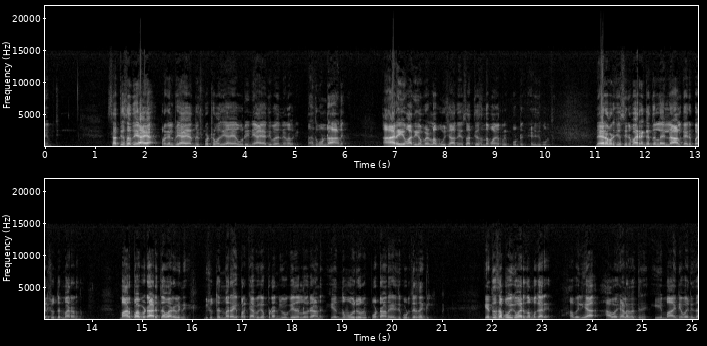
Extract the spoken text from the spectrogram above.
നിയമിച്ചു സത്യസന്ധയായ പ്രഗത്ഭയായ നിഷ്പക്ഷമതിയായ ഒരു ന്യായാധിപ തന്നെയാണ് അവർ അതുകൊണ്ടാണ് ആരെയും അധികം വെള്ളം പൂശാതെ സത്യസന്ധമായ റിപ്പോർട്ട് എഴുതി കൊടുത്തത്. നേരെ മറിച്ച് സിനിമാ രംഗത്തുള്ള എല്ലാ ആൾക്കാരും പരിശുദ്ധന്മാരാണെന്നും. മാർപ്പാപ്പയുടെ അടുത്ത വരവിന് വിശുദ്ധന്മാരായി പ്രഖ്യാപിക്കപ്പെടാൻ യോഗ്യതയുള്ളവരാണ് എന്നും ഒരു റിപ്പോർട്ടാണ് എഴുതി കൊടുത്തിരുന്നെങ്കിൽ എന്ത് സംഭവിക്കുമായിരുന്നു നമുക്കറിയാം. ആ വലിയ അവഹേളനത്തിന് ഈ മാന്യ വനിത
